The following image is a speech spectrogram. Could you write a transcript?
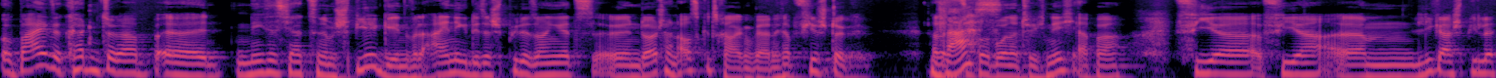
Wobei, wir könnten sogar äh, nächstes Jahr zu einem Spiel gehen, weil einige dieser Spiele sollen jetzt äh, in Deutschland ausgetragen werden. Ich habe vier Stück. Also Was? Super Bowl natürlich nicht, aber vier, vier ähm, Ligaspiele.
